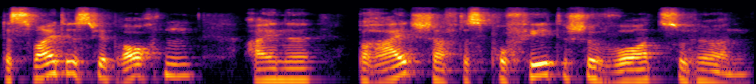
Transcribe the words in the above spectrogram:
Das Zweite ist, wir brauchen eine Bereitschaft, das prophetische Wort zu hören.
